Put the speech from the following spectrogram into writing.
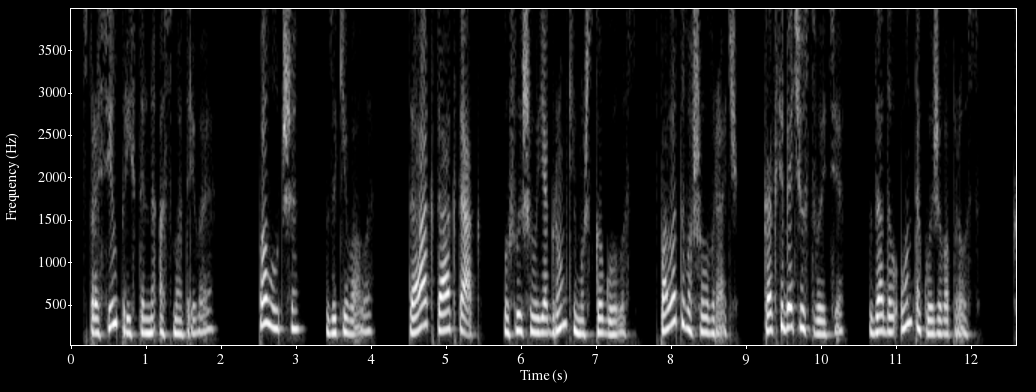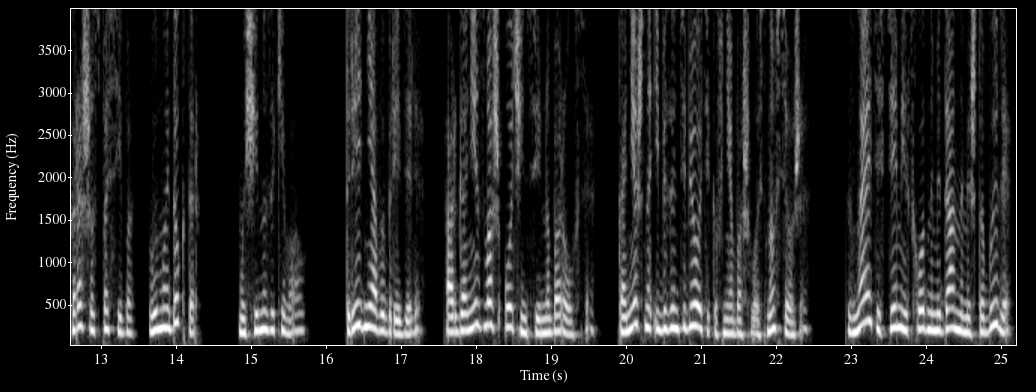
– спросил, пристально осматривая. «Получше», – закивала. «Так, так, так», – услышал я громкий мужской голос. В палату вошел врач. «Как себя чувствуете?» – задал он такой же вопрос. «Хорошо, спасибо. Вы мой доктор?» Мужчина закивал. «Три дня вы бредили. Организм ваш очень сильно боролся. Конечно, и без антибиотиков не обошлось, но все же. Знаете, с теми исходными данными, что были,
